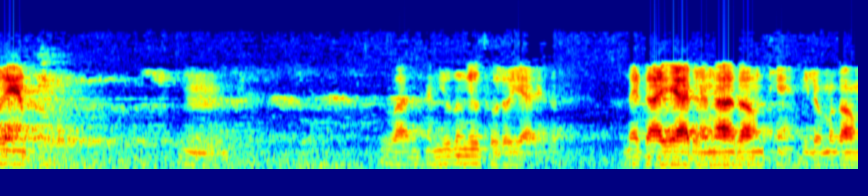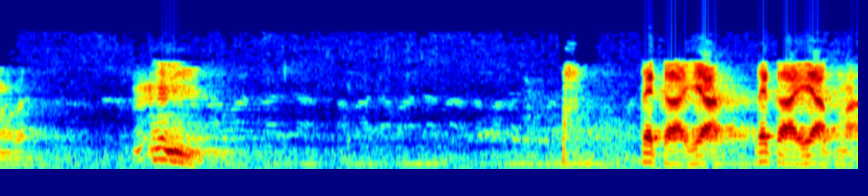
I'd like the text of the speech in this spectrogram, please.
တွင်ဟွန်းဟိုကမျိုးသုံးမျိုးဆိုလို့ရတယ်ဆိုသက္ကာယတွင်ငါကောင်းထင်ဒီလိုမကောင်းဘူးသက္ကာယသက္ကာယမှာ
